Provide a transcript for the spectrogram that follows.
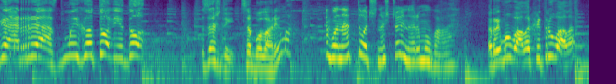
Гаразд, ми готові до. Завжди, це була Рима? Вона точно щойно римувала. Римувала, хитрувала.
